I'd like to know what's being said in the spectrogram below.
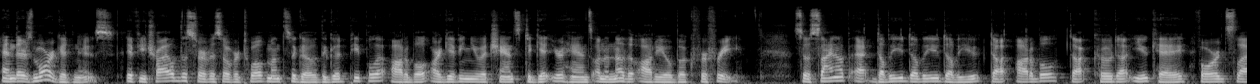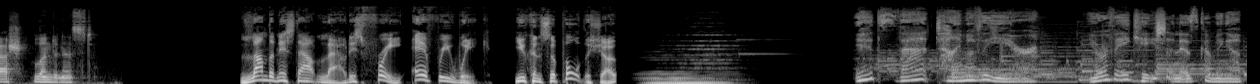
And there's more good news. If you trialed the service over 12 months ago, the good people at Audible are giving you a chance to get your hands on another audiobook for free. So sign up at www.audible.co.uk forward slash Londonist. Londonist Out Loud is free every week. You can support the show. It's that time of the year. Your vacation is coming up.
